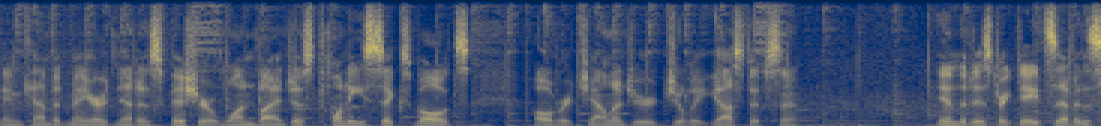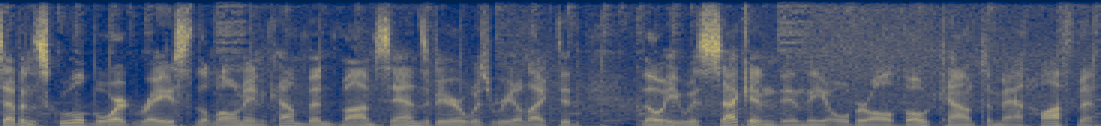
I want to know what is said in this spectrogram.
incumbent Mayor Dennis Fisher won by just 26 votes over challenger Julie Gustafson. In the District 877 school board race, the lone incumbent, Bob Sansevere, was reelected, though he was second in the overall vote count to Matt Hoffman.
